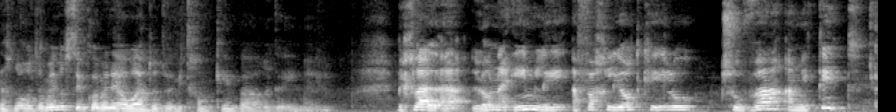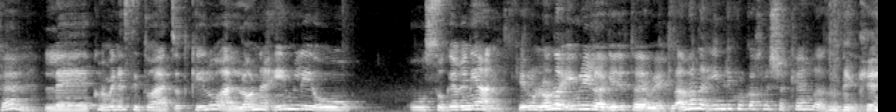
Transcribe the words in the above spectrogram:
אנחנו הרי תמיד עושים כל מיני אוונטות ומתחמקים ברגעים האלה. בכלל, הלא נעים לי הפך להיות כאילו תשובה אמיתית. כן. לכל מיני סיטואציות. כאילו, הלא נעים לי הוא, הוא סוגר עניין. כאילו, לא נעים לי להגיד את האמת. למה נעים לי כל כך לשקר לעזאזל? כן.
